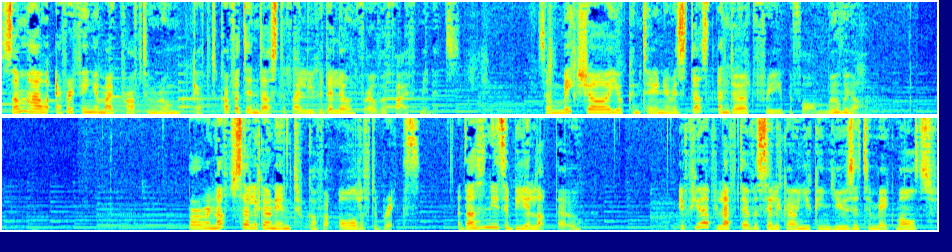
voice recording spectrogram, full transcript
Somehow everything in my crafting room gets covered in dust if I leave it alone for over 5 minutes. So make sure your container is dust and dirt free before moving on. Pour enough silicone in to cover all of the bricks. It doesn't need to be a lot though. If you have leftover silicone you can use it to make molds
